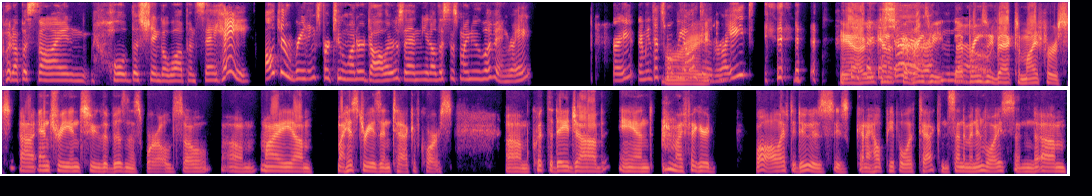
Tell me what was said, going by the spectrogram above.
put up a sign hold the shingle up and say hey i'll do readings for $200 and you know this is my new living right right i mean that's what we all did right Yeah, it kind of that brings Sure. me that brings me back to my first uh, entry into the business world. So um, my um, my history is in tech, of course. Um, quit the day job, and I figured, well, all I have to do is is kind of help people with tech and send them an invoice, and um,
